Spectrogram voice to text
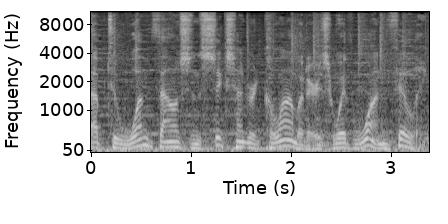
up to 1,600 kilometers with one filling.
